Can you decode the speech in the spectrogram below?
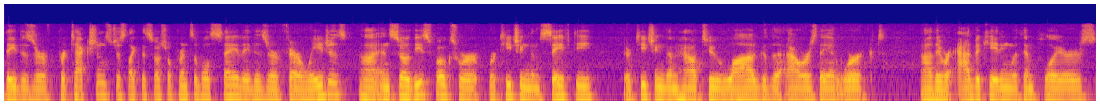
they deserve protections, just like the social principles say. They deserve fair wages, uh, and so these folks were were teaching them safety they're teaching them how to log the hours they had worked. Uh, they were advocating with employers,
